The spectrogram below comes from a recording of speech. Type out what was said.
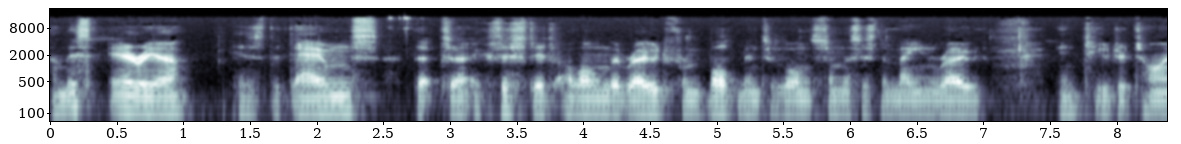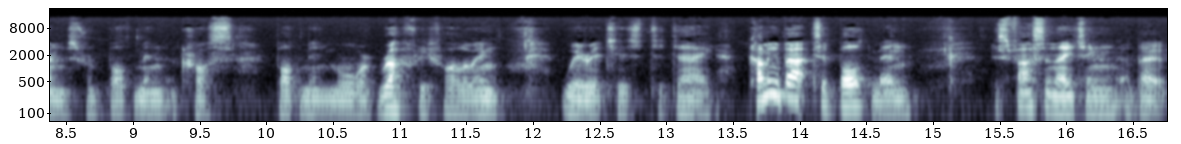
And this area is the downs that uh, existed along the road from Bodmin to Launceston. This is the main road in Tudor times from Bodmin across Bodmin Moor, roughly following where it is today. Coming back to Bodmin is fascinating about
